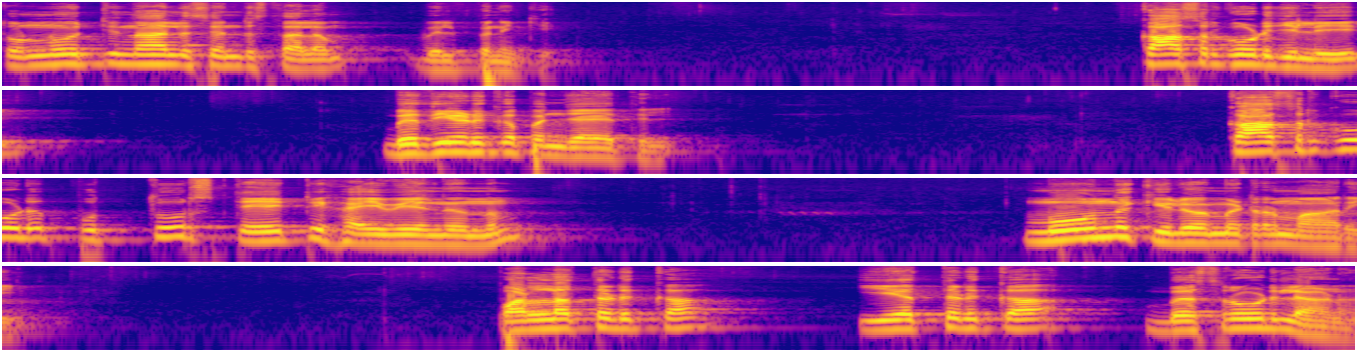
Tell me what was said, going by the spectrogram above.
തൊണ്ണൂറ്റിനാല് സെന്റ് സ്ഥലം വിൽപ്പനയ്ക്ക്. കാസർഗോഡ് ജില്ലയിൽ ബദിയടുക്ക പഞ്ചായത്തിൽ കാസർഗോഡ് പുത്തൂർ സ്റ്റേറ്റ് ഹൈവേയിൽ നിന്നും മൂന്ന് കിലോമീറ്റർ മാറി പള്ളത്തെടുക്ക ഏത്തെടുക്ക ബസ് റോഡിലാണ്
